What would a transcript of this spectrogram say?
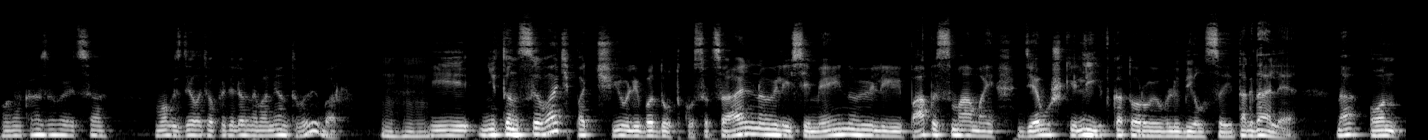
он, оказывается, мог сделать в определенный момент выбор – и не танцевать под чью-либо дудку, социальную или семейную, или папы с мамой, девушки ли, в которую влюбился и так далее. Да? Он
